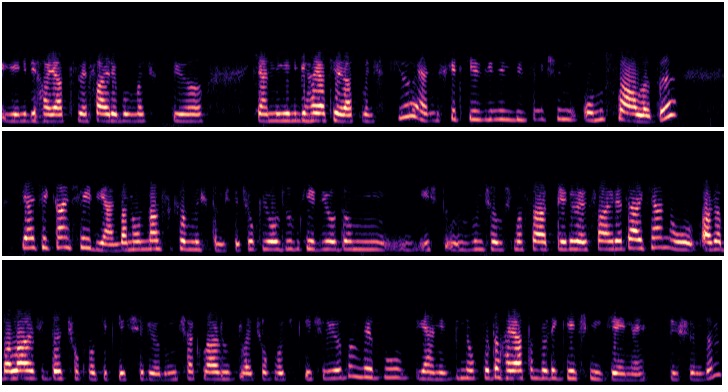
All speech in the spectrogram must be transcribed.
yeni bir hayat vesaire bulmak istiyor. Kendine yeni bir hayat yaratmak istiyor. Yani bisiklet gezginin bizim için onu sağladı. Gerçekten şeydi yani ben ondan sıkılmıştım işte çok yolculuk ediyordum işte uzun çalışma saatleri vesaire derken o arabalarda çok vakit geçiriyordum uçaklarla çok vakit geçiriyordum ve bu yani bir noktada hayatım böyle geçmeyeceğini düşündüm.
